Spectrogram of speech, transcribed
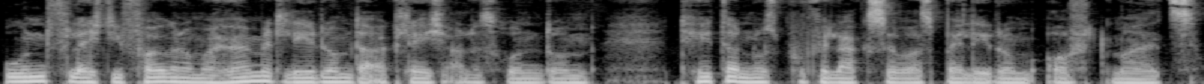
und vielleicht die Folge nochmal hören mit Ledum. Da erkläre ich alles rund um Tetanusprophylaxe, was bei Ledum oftmals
